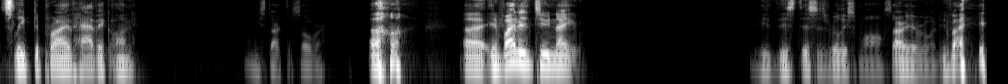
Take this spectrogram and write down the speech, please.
sleep deprived havoc on. Let me start this over. Uh, uh, invited to night this this is really small. Sorry, everyone. Invited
